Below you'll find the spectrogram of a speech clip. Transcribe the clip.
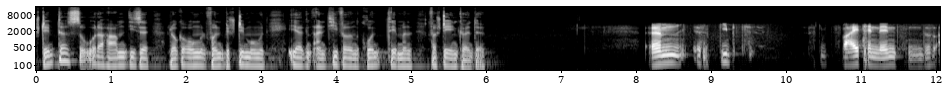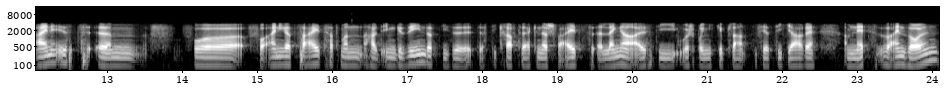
Stimmt das so oder haben diese Lockerungen von Bestimmungen irgendeinen tieferen Grund, den man verstehen könnte? Ähm, es gibt zwei Tendenzen. Das eine ist ähm, vor, vor einiger Zeit hat man halt eben gesehen, dass diese, dass die Kraftwerke in der Schweiz länger als die ursprünglich geplanten 40 Jahre am Netz sein sollen.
